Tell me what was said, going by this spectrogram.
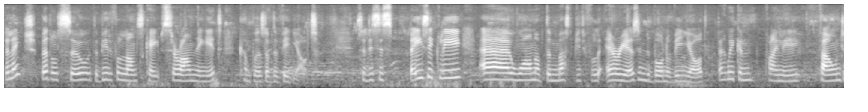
village, but also the beautiful landscape surrounding it, composed of the vineyard. So this is basically uh, one of the most beautiful areas in the Borno vineyard that we can finally found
